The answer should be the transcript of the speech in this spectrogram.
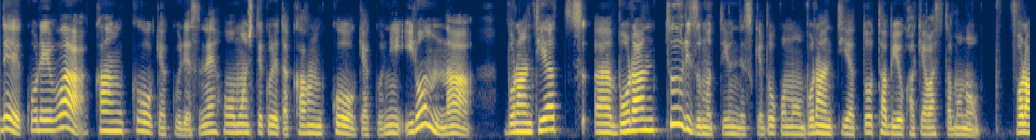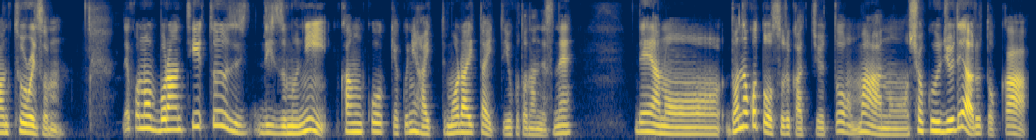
で、これは観光客ですね。訪問してくれた観光客にいろんなボランティアツ、ボラントゥーリズムって言うんですけど、このボランティアと旅を掛け合わせたものを、ボラントゥーリズム。で、このボランティーリズムに観光客に入ってもらいたいっていうことなんですね。で、あの、どんなことをするかっていうと、まあ、あの、食事であるとか、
